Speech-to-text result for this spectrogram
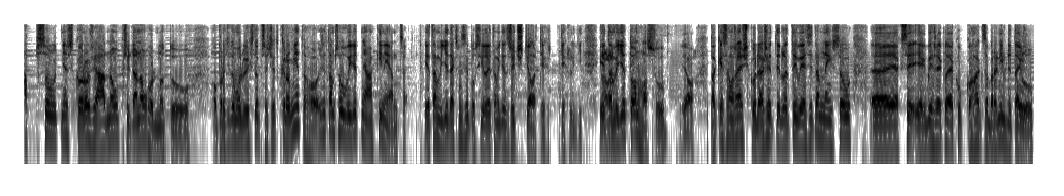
absolutně skoro žádnou přidanou hodnotu oproti tomu, kdybych to přečet, kromě toho, že tam jsou vidět nějaký niance. Je tam vidět, jak jsme si posílili, je tam vidět řeč těla těch, těch lidí. Je Ale. tam vidět tón hlasu, jo. Pak je samozřejmě škoda, že tyhle ty věci tam nejsou, eh, jak, si, jak bych řekl, jako kohák zabraný v detailu,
